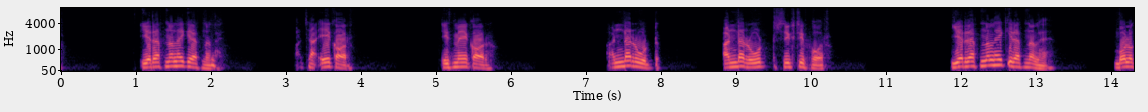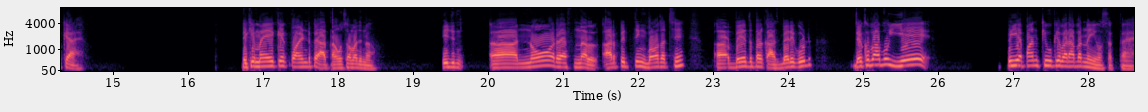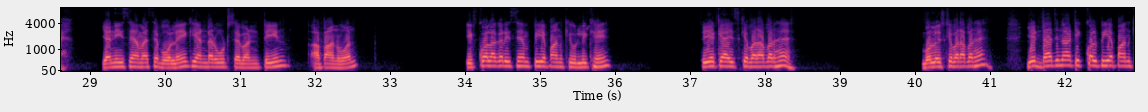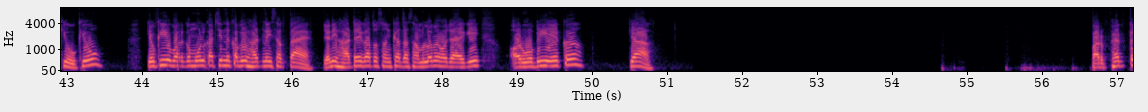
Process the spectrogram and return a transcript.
ये रेफनल है कि रेफनल है? अच्छा एक और। इसमें एक और। Under root under root sixty four ये रेफनल है कि रेफनल है? बोलो क्या है? देखिए, मैं एक एक पॉइंट पे आता हूँ, समझना। नो रेफनल अर्पित सिंह, बहुत अच्छे। वेद प्रकाश वेरी गुड देखो बाबू, ये पी अपान क्यू के बराबर नहीं हो सकता है। यानी इसे हम ऐसे बोले कि under root seventeen upon one equal अगर इसे हम पी अपान क्यू लिखें तो ये क्या इसके बराबर है? बोलो, इसके बराबर है? ये does not equal P upon Q क्यों? क्योंकि ये वर्गमूल का चिन्ह कभी हट नहीं सकता है। यानी हटेगा तो संख्या दशमलव में हो जाएगी। और वो भी एक, क्या? परफेक्ट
